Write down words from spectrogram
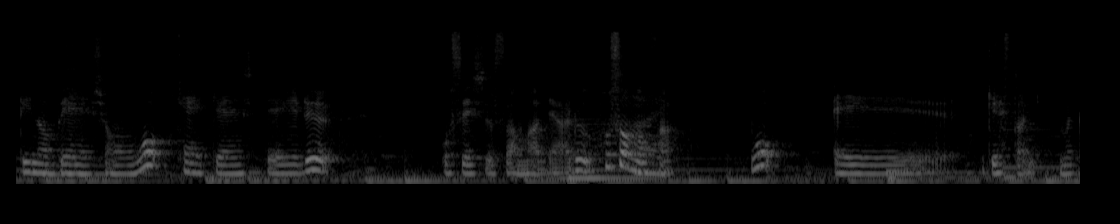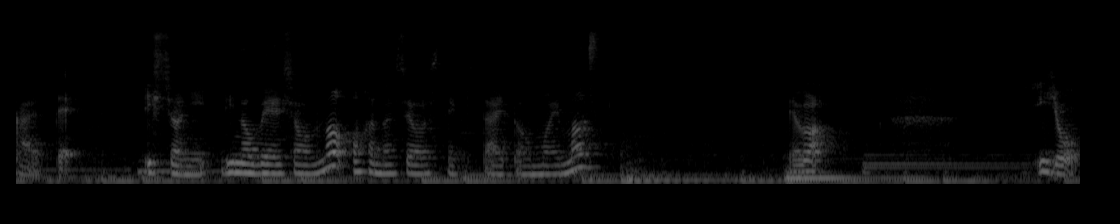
リノベーションを経験しているお施主様である細野さんを、えーゲストに迎えて一緒にリノベーションのお話をしていきたいと思います。では以上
